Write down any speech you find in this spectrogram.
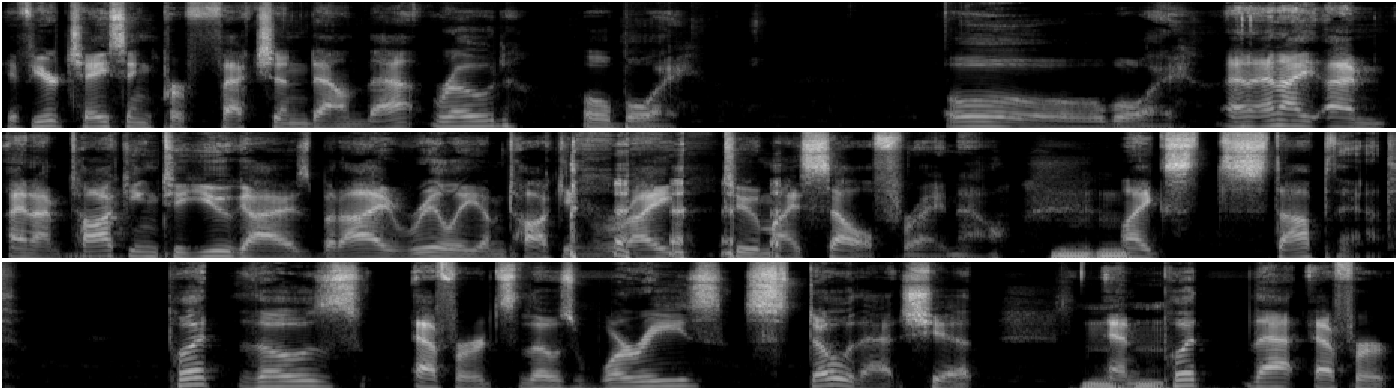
If you're chasing perfection down that road, oh boy. Oh boy. And and I, I'm and I'm talking to you guys, but I really am talking right to myself right now. Mhm. Like, s- stop that. Put those efforts, those worries, stow that shit, and Mhm. put that effort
